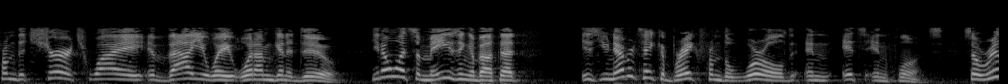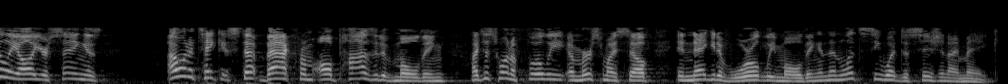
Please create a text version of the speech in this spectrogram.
from the church while I evaluate what I'm going to do. You know what's amazing about that is you never take a break from the world and its influence. So really all you're saying is I want to take a step back from all positive molding. I just want to fully immerse myself in negative worldly molding and then let's see what decision I make.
